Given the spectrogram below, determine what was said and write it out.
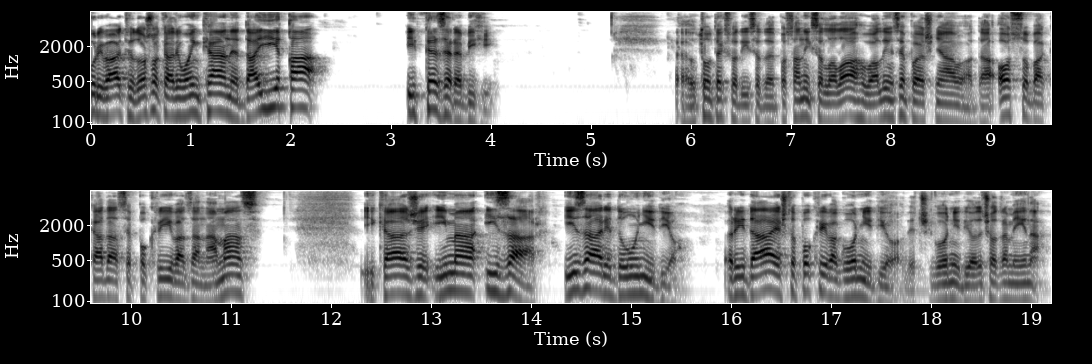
u rivajtu je došlo kaže on kane dajiqa i tezere bihi. E, u tom tekstu hadisa da je poslanik sallallahu alim se pojašnjava da osoba kada se pokriva za namaz i kaže ima izar. Izar je donji dio. Rida je što pokriva gornji dio, znači gornji dio, znači od ramena.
